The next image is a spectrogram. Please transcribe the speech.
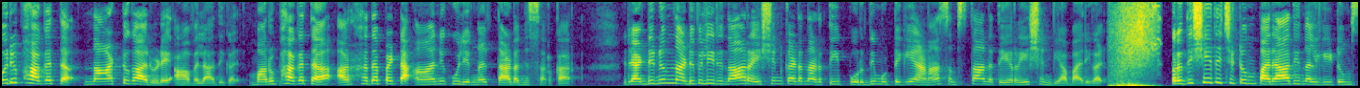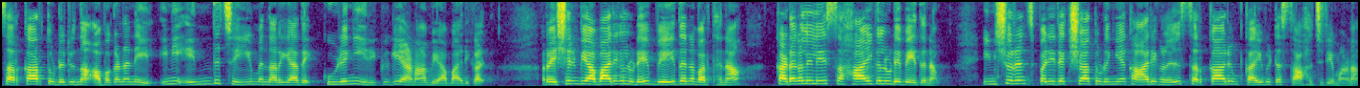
ഒരു ഭാഗത്ത് നാട്ടുകാരുടെ ആവലാതികൾ മറുഭാഗത്ത് അർഹതപ്പെട്ട ആനുകൂല്യങ്ങൾ തടഞ്ഞു സർക്കാർ. രണ്ടിനും നടുവിലിരുന്ന റേഷൻ കട നടത്തി പൊറുതിമുട്ടുകയാണ് സംസ്ഥാനത്തെ റേഷൻ വ്യാപാരികൾ. പ്രതിഷേധിച്ചിട്ടും പരാതി നൽകിയിട്ടും സർക്കാർ തുടരുന്ന അവഗണനയിൽ ഇനി എന്ത് ചെയ്യുമെന്നറിയാതെ കുഴങ്ങിയിരിക്കുകയാണ് വ്യാപാരികൾ. റേഷൻ വ്യാപാരികളുടെ വേതന വർധന കടകളിലെ സഹായികളുടെ വേതനം ഇൻഷുറൻസ് പരിരക്ഷ തുടങ്ങിയ കാര്യങ്ങളിൽ സർക്കാരും കൈവിട്ട സാഹചര്യമാണ്.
